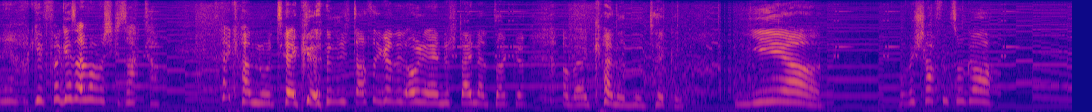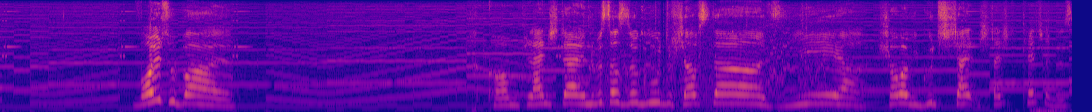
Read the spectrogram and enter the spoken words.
Ja, vergiss einfach, was ich gesagt habe. Er kann nur Tackle. Ich dachte, er kann ohne eine Steinattacke. Aber er kann nur Tackle. Yeah. Und wir schaffen es sogar. Voltoball. Komm, Kleinstein, du bist doch so gut, du schaffst das. Yeah. Schau mal, wie gut Stein, Stein, Kleinstein ist.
